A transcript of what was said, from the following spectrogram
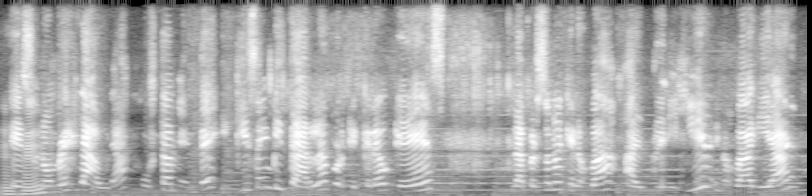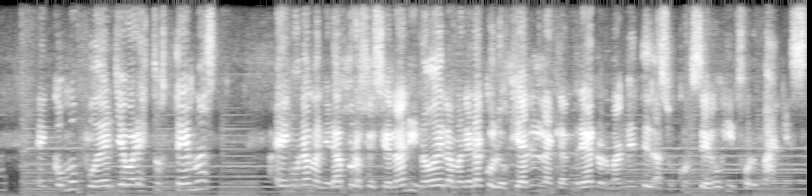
Eh, su nombre es Laura, justamente, y quise invitarla porque creo que es la persona que nos va a dirigir y nos va a guiar en cómo poder llevar estos temas en una manera profesional y no de la manera coloquial en la que Andrea normalmente da sus consejos informales.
